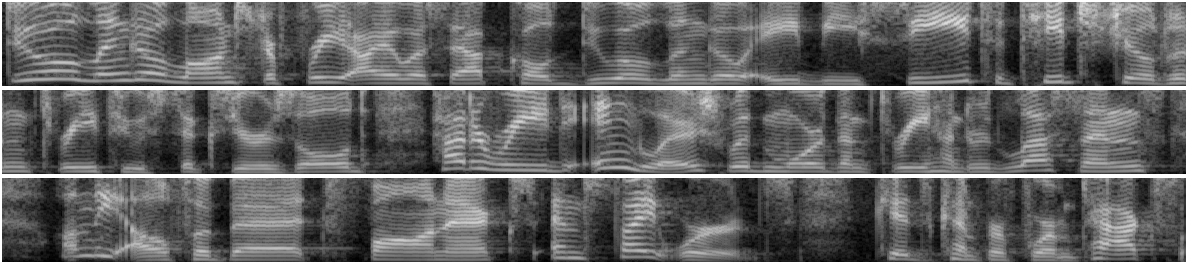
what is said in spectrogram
Duolingo launched a free iOS app called Duolingo ABC to teach children 3 through 6 years old how to read English with more than 300 lessons on the alphabet, phonics, and sight words. Kids can perform tasks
